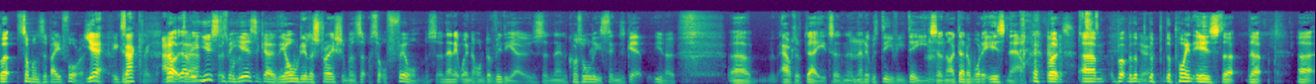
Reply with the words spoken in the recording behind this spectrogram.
but someone's obeyed for us. Yeah, exactly. No, And, mean, uh, it used to be years ago. The old illustration was sort of films, and then it went on to videos, and then of course all these things get you know uh, out of date, and, and then it was DVDs, and I don't know what it is now. But um, but, but the, Yeah. the the point is that that uh,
